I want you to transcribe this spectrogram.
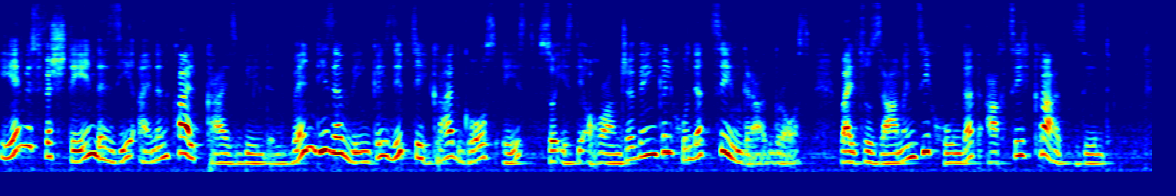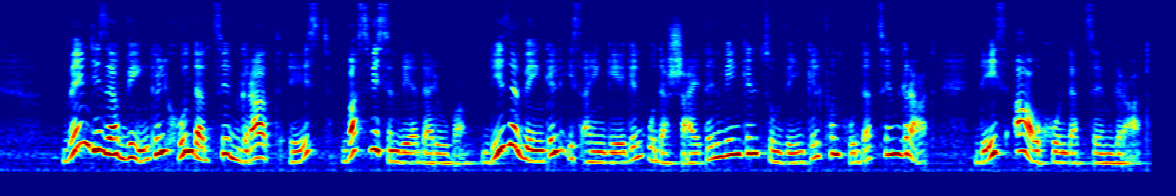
Ihr müsst verstehen, dass sie einen Halbkreis bilden. Wenn dieser Winkel 70 Grad groß ist, so ist der orange Winkel 110 Grad groß, weil zusammen sie 180 Grad sind. Wenn dieser Winkel 110 Grad ist, was wissen wir darüber? Dieser Winkel ist ein Gegen- oder Scheitenwinkel zum Winkel von 110 Grad. Der ist auch 110 Grad.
